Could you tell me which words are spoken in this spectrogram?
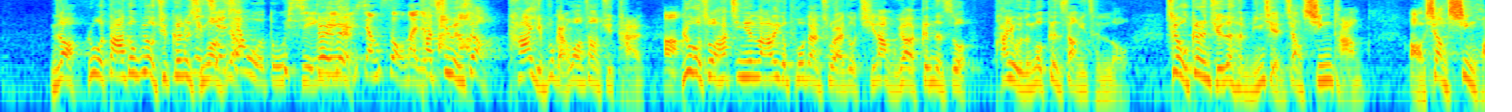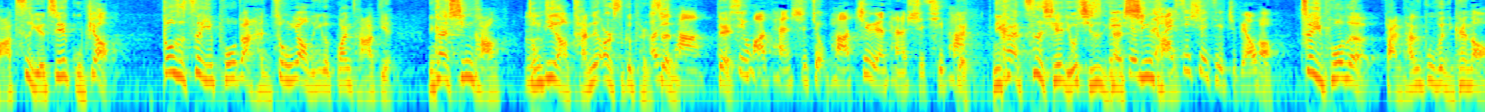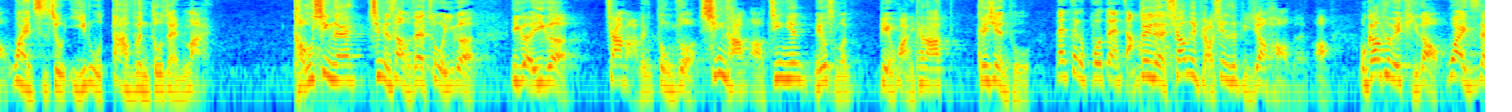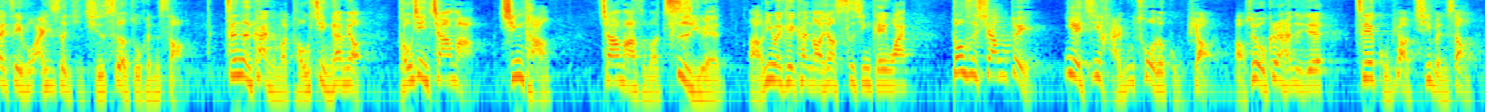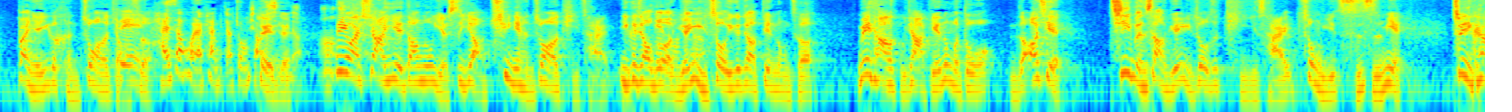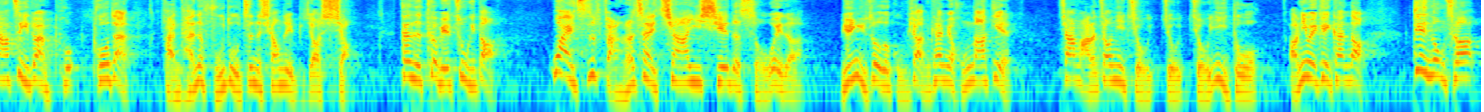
你知道，如果大家都没有去跟的情况下，千香我独行，对对，相送，那就它基本上它也不敢往上去弹。啊，如果说它今天拉了一个波段出来之后，其他股票跟的时候。它又能够更上一层楼，所以我个人觉得很明显，像新唐，哦，像信华、智源这些股票，都是这一波段很重要的一个观察点。你看新唐从低档弹那二十个 percent，对，信华弹十九趴，智源弹了十七趴。对，你看这些，尤其是你看新唐 IC 设计指标股，这一波的反弹的部分，你看到外资就一路大部分都在卖，投信呢基本上我在做一个一个一个加码的动作。新唐啊，今天没有什么变化，你看它。K 线图，但这个波段涨，对对，相对表现是比较好的啊。我刚刚特别提到，外资在这一波 IC 设计其实涉足很少，真正看什么投信，你看没有？投信加码新唐，加码什么智原啊？另外可以看到像四星 KY，都是相对业绩还不错的股票啊。所以我个人还是觉得这些股票基本上扮演一个很重要的角色。还是要回来看比较中小型的。对对。嗯。另外下一页当中也是一样，去年很重要的题材，一个叫做元宇宙，一个叫电动车。Meta 的股价跌那么多，你知道，而且基本上元宇宙是题材重于实质面，所以你看它这一段波波段反弹的幅度真的相对比较小，但是特别注意到外资反而在加一些的所谓的元宇宙的股票，你看没有宏达电加码了将近九九九亿多啊？另外可以看到电动车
